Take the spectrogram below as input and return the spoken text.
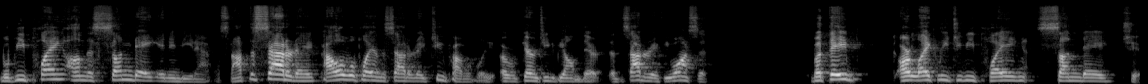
Will be playing on the Sunday in Indianapolis, not the Saturday. Paolo will play on the Saturday too, probably, or guaranteed to be on there the Saturday if he wants it. But they are likely to be playing Sunday too.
